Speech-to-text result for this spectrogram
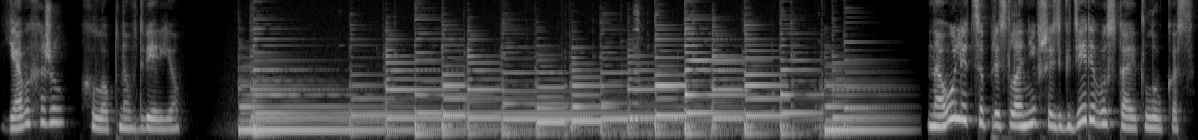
Я выхожу, хлопнув дверью. На улице, прислонившись к дереву, стоит Лукас.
